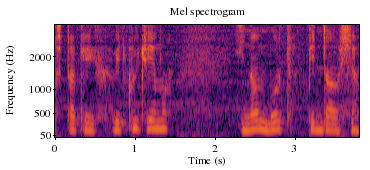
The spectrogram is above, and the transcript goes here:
Ось так їх відкручуємо і нам борт піддався.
